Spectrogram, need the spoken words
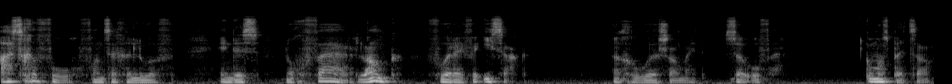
as gevolg van sy geloof en dis nog ver lank voor hy vir Isak in gehoorsaamheid sou offer. Kom ons bid saam.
